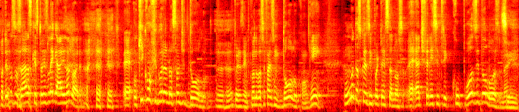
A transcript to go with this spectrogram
Podemos usar as questões legais agora. É, o que configura a noção de dolo? Por exemplo, quando você faz um dolo com alguém, uma das coisas importantes da noção é a diferença entre culposo e doloso, né? Sim.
